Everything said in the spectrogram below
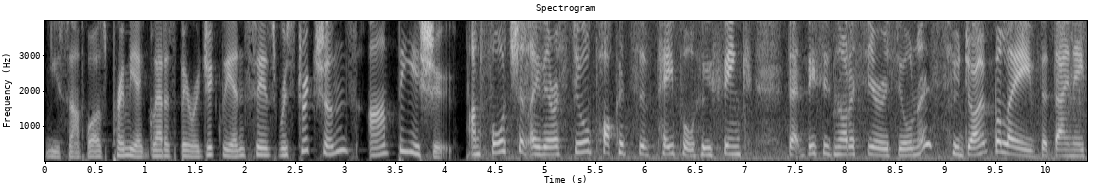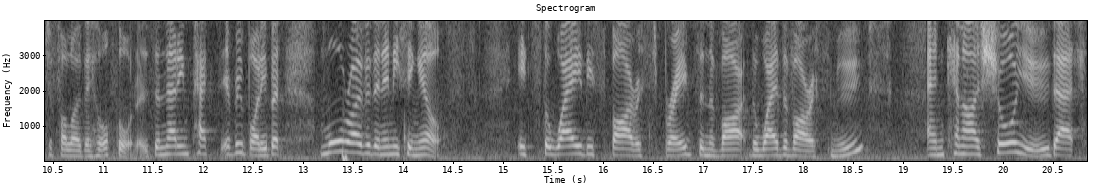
New South Wales Premier Gladys Berejiklian says restrictions aren't the issue. Unfortunately, there are still pockets of people who think that this is not a serious illness, who don't believe that they need to follow the health orders, and that impacts everybody. But moreover than anything else, it's the way this virus spreads and the, vi- the way the virus moves. And can I assure you that,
